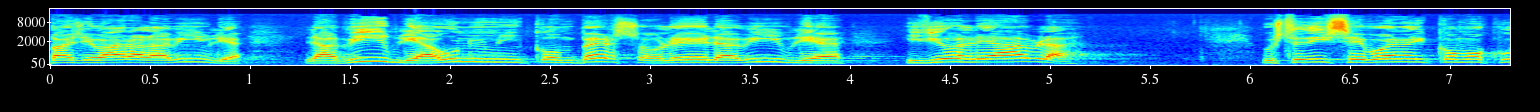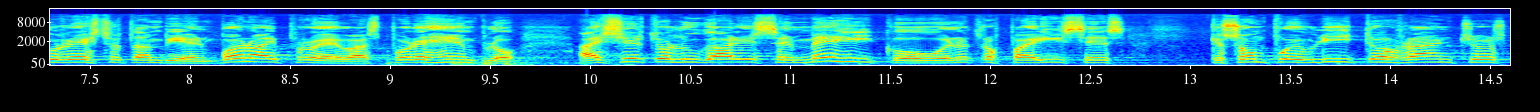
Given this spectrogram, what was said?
va a llevar a la Biblia. La Biblia, aún un inconverso lee la Biblia y Dios le habla. Usted dice, bueno, ¿y cómo ocurre esto también? Bueno, hay pruebas. Por ejemplo, hay ciertos lugares en México o en otros países que son pueblitos, ranchos,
